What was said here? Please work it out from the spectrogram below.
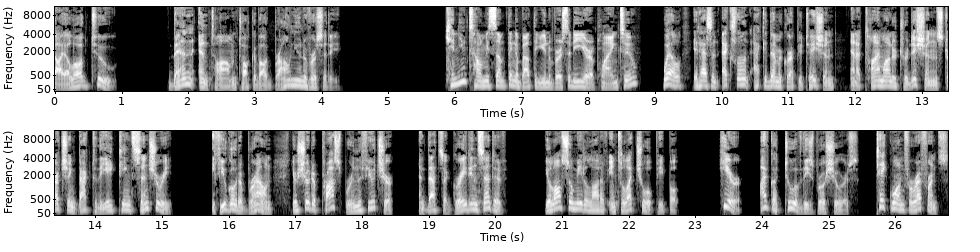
Dialogue 2. Ben and Tom talk about Brown University. Can you tell me something about the university you're applying to? Well, it has an excellent academic reputation and a time honored tradition stretching back to the 18th century. If you go to Brown, you're sure to prosper in the future, and that's a great incentive. You'll also meet a lot of intellectual people. Here, I've got two of these brochures. Take one for reference.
